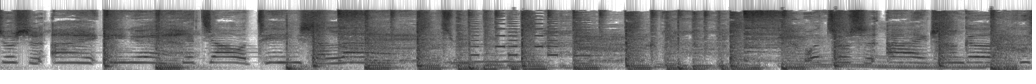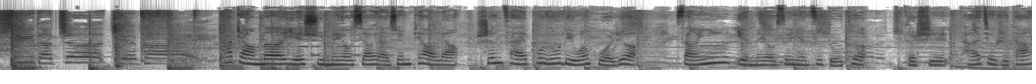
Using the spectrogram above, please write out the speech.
就是爱音乐，别叫我停下来。我就是爱唱歌，呼吸打着节拍。她长得也许没有萧亚轩漂亮，身材不如李玟火热，嗓音也没有孙燕姿独特，可是她就是她。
